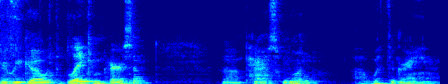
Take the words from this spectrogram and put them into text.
Here we go with the blade comparison. Uh, pass one uh, with the grain.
